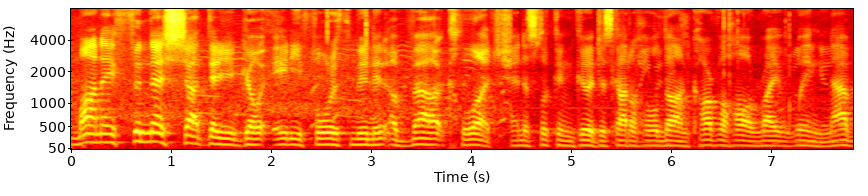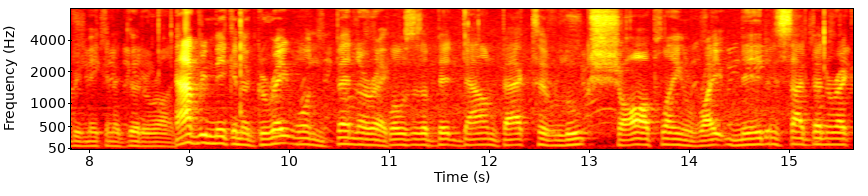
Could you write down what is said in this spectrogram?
Mane finesse shot. There you go. 84th minute about clutch. And it's looking good. Just gotta hold on. Carvajal right wing. Gnabry making a good run. Gnabry making a great one. Bednarek closes a bit down. Back to Luke Shaw playing right mid. Inside Bednarek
